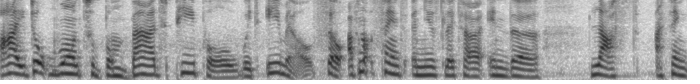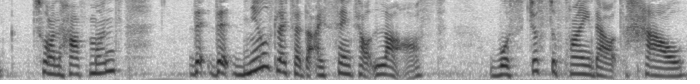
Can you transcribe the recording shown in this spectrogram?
I don't want to bombard people with emails. So I've not sent a newsletter in the last, I think, two and a half months. The, the newsletter that I sent out last was just to find out how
